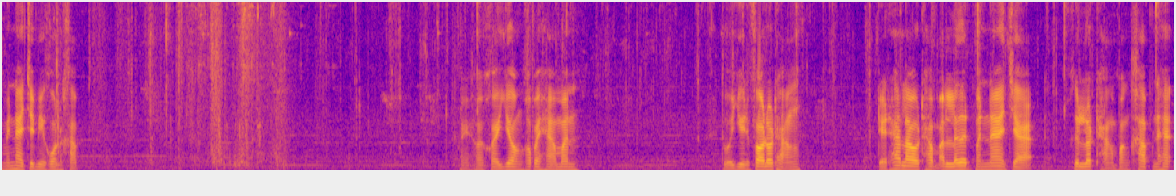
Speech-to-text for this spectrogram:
ไม่น่าจะมีคนขับไป ค่อยๆย่องเข้าไปหามัน ตัวยืนเฝ้ารถถัง เดี๋ยวถ้าเราทำ alert มันน่าจะขึ้นรถถังบังคับนะฮะ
